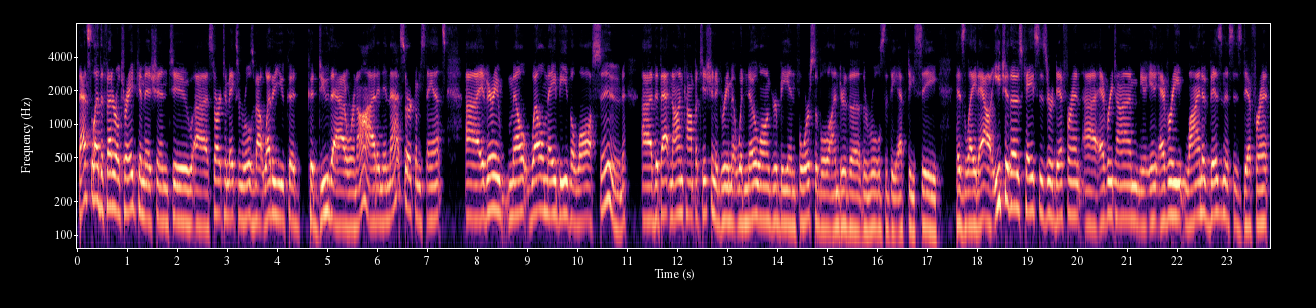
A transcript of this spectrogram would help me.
That's led the Federal Trade Commission to uh, start to make some rules about whether you could could do that or not. And in that circumstance, uh, it very well may be the law soon uh, that that non-competition agreement would no longer be enforceable under the the rules that the FTC has laid out. Each of those cases are different. Uh, every time, every line of business is different,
